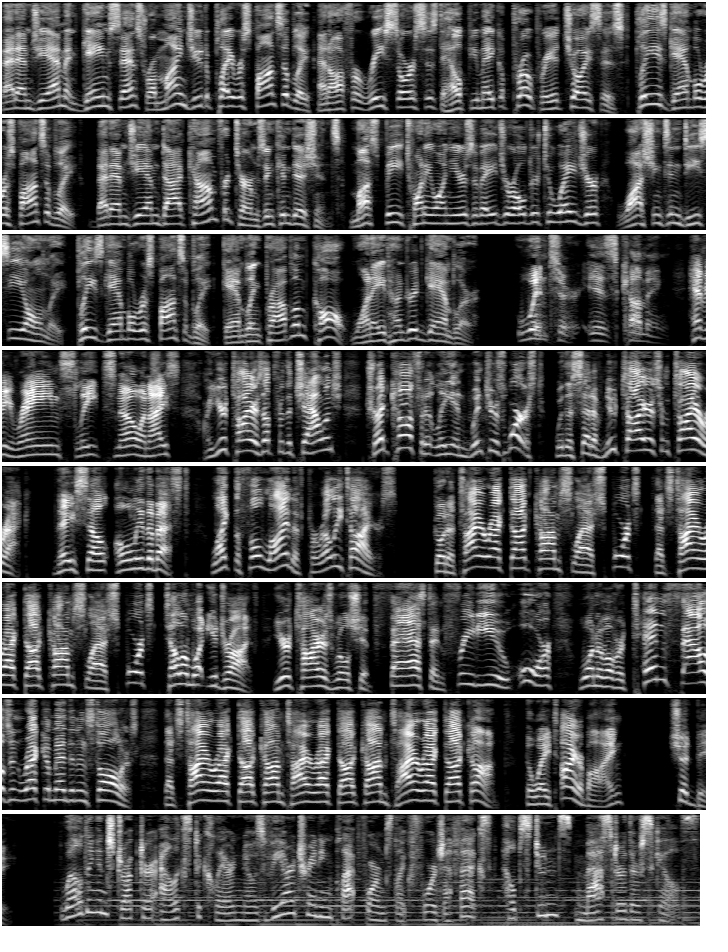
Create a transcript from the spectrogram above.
BetMGM and GameSense remind you to play responsibly and offer resources to help you make appropriate choices. Please gamble responsibly. BetMGM.com for terms and conditions. Must be 21 years of age or older to wager. Washington, D.C. only. Please gamble responsibly. Gambling problem? Call 1 800 Gambler. Winter is coming. Heavy rain, sleet, snow, and ice. Are your tires up for the challenge? Tread confidently in winter's worst with a set of new tires from Tire Rack. They sell only the best, like the full line of Pirelli tires. Go to TireRack.com slash sports. That's TireRack.com slash sports. Tell them what you drive. Your tires will ship fast and free to you or one of over 10,000 recommended installers. That's TireRack.com, TireRack.com, TireRack.com. The way tire buying should be. Welding instructor Alex DeClaire knows VR training platforms like Forge FX help students master their skills.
